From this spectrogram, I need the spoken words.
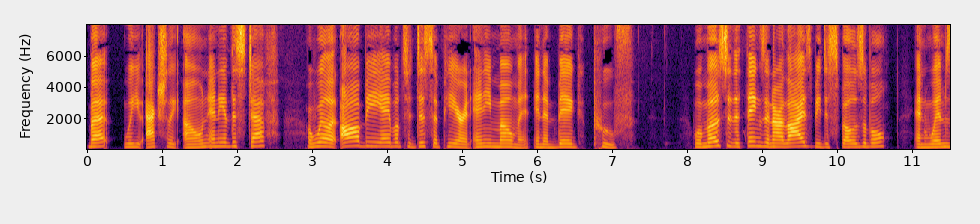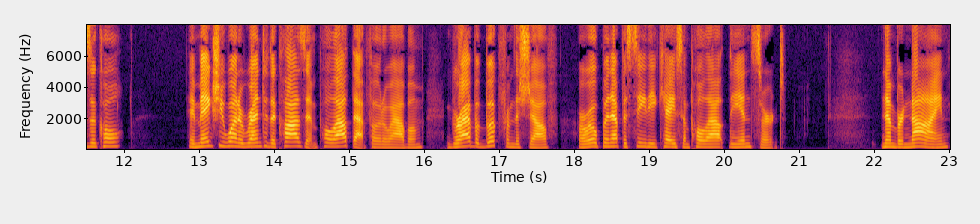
But will you actually own any of this stuff? Or will it all be able to disappear at any moment in a big poof? Will most of the things in our lives be disposable and whimsical? It makes you want to run to the closet and pull out that photo album, grab a book from the shelf, or open up a CD case and pull out the insert. Number nine,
